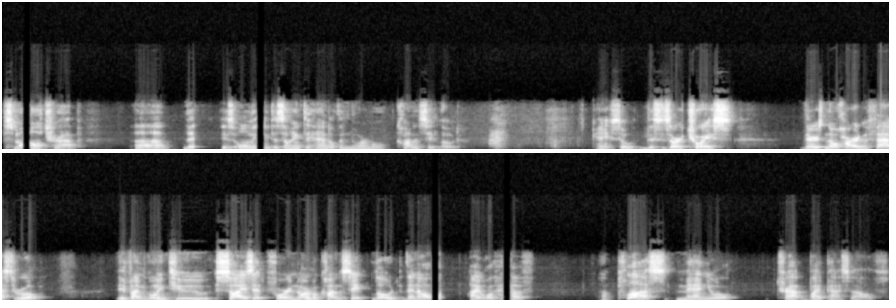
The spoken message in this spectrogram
small trap uh, that is only designed to handle the normal condensate load? Okay, so this is our choice. There's no hard and fast rule. If I'm going to size it for a normal condensate load, then I'll, I will have a plus manual trap bypass valves.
